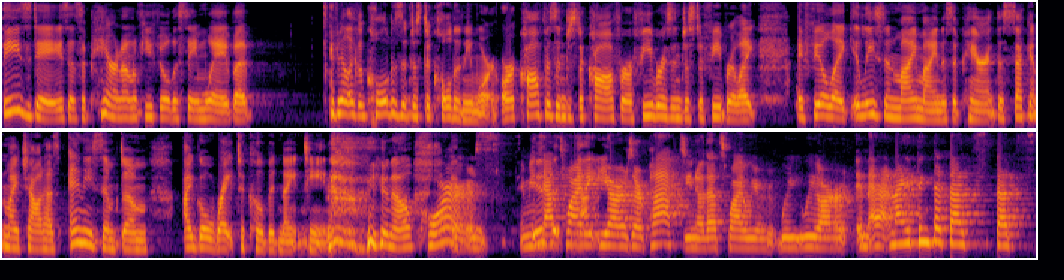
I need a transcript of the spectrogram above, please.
these days as a parent, I don't know if you feel the same way, but I feel like a cold isn't just a cold anymore, or a cough isn't just a cough, or a fever isn't just a fever. Like, I feel like, at least in my mind as a parent, the second my child has any symptom, I go right to COVID 19, you know? Of course. I mean, that's why the ERs are packed. You know, that's why we're, we, we are. And, and I think that that's, that's,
